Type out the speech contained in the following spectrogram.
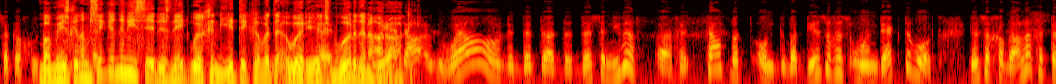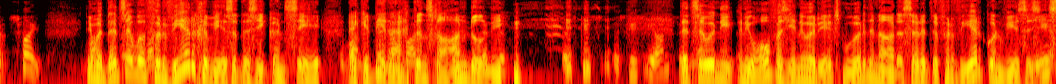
sulke goed. Maar mense kan hom seker nie sê dis net oor genetika wat 'n ouer reeks moordenaar nee, raak. Ja, wel, dit dit dis 'n nuwe uh, veld wat on, wat besig is om ontdek te word. Dis 'n geweldige truksvy. Nee, maar dit sou 'n verweer gewees het as jy kan sê ek het nie regtens gehandel nie. Ekskuus, ekskuus Ian. Dit sou in die, in die hof as jy nou 'n reeks moordenaars sou dit te verweer kon wees as jy nee,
